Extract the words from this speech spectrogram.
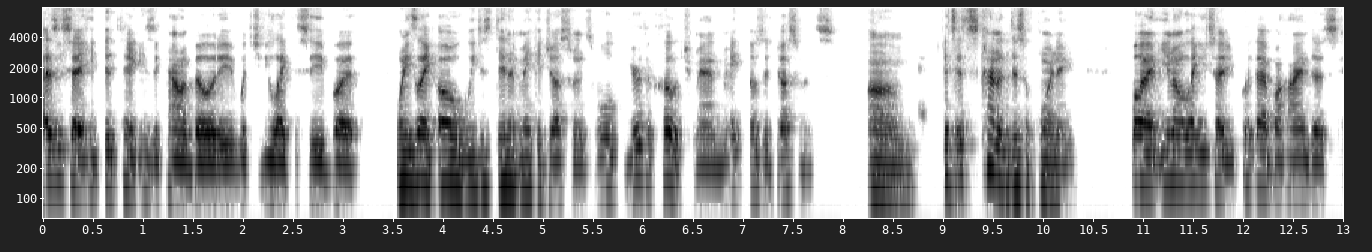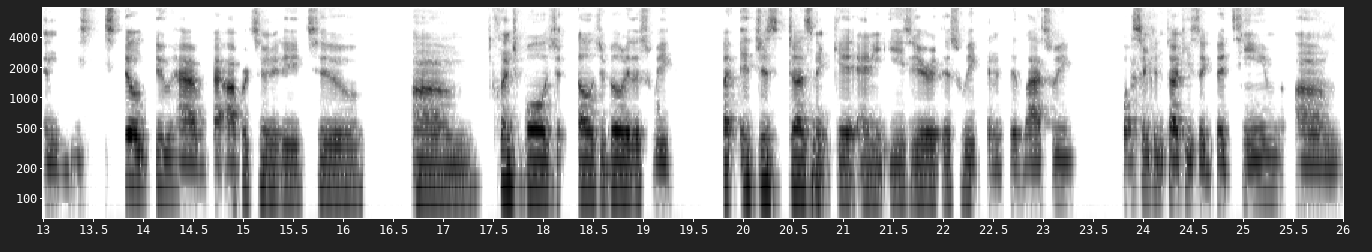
as you say, he did take his accountability, which you like to see. But when he's like, "Oh, we just didn't make adjustments," well, you're the coach, man. Make those adjustments. Um, it's it's kind of disappointing. But you know, like you said, you put that behind us, and we still do have that opportunity to um, clinch bowl eligibility this week but it just doesn't get any easier this week than it did last week. Western Kentucky's a good team. Um,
